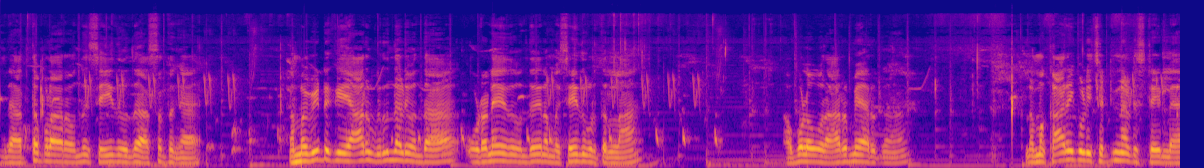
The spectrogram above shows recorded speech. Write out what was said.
இந்த அத்தை பலகாரம் வந்து செய்து வந்து அசத்துங்க. நம்ம வீட்டுக்கு யாரும் விருந்தாடி வந்தால் உடனே இது வந்து நம்ம செய்து கொடுத்துடலாம். அவ்வளோ ஒரு அருமையாக இருக்கும். நம்ம காரைக்குடி செட்டிநாட்டு ஸ்டைலில்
